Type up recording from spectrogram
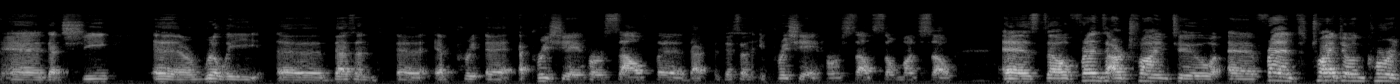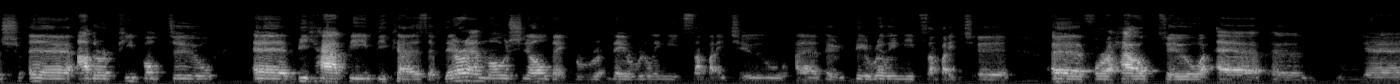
uh, that she uh, really doesn't appre- appreciate herself that doesn't appreciate herself so much so so friends are trying to friends try to encourage other people to uh, be happy because if they're emotional, they they really need somebody to uh, they, they really need somebody to uh, for help to uh, uh,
